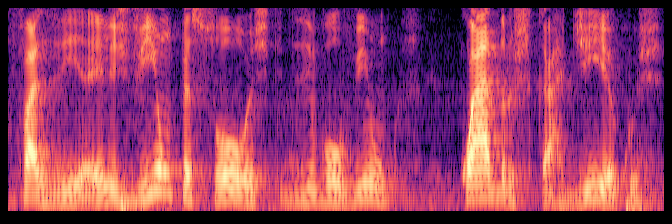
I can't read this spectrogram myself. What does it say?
fazia? Eles viam pessoas que desenvolviam quadros cardíacos,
